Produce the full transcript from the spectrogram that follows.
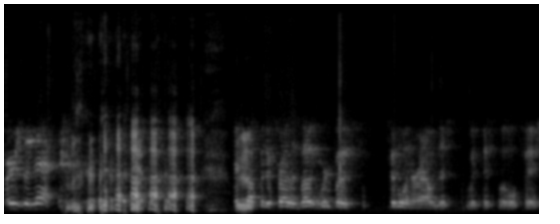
"Where's the net?" it's up in the front of the boat, and we're both fiddling around with this with this little fish.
